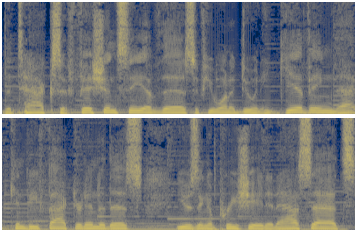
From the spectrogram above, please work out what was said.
the tax efficiency of this. If you want to do any giving, that can be factored into this using appreciated assets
